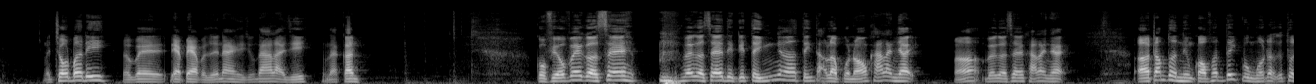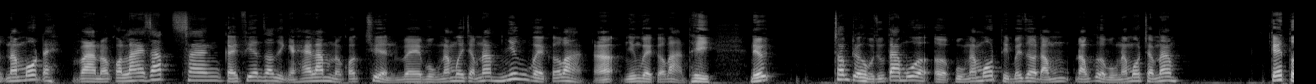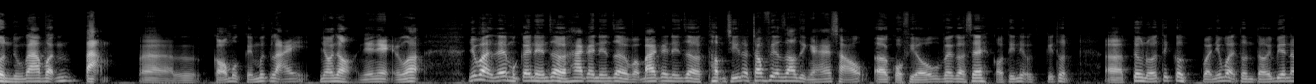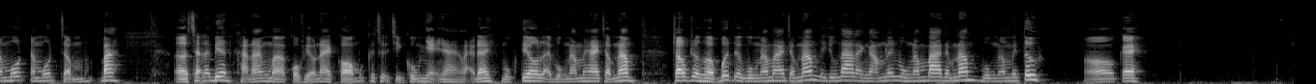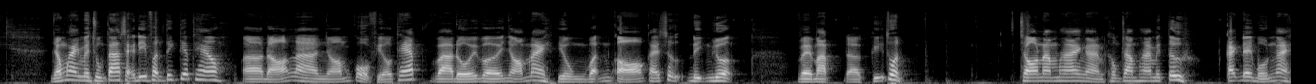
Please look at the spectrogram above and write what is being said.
ạ? Chốt bớt đi. Rồi về đẹp đẹp ở dưới này thì chúng ta lại gì? Chúng ta cân. Cổ phiếu VGC VGC thì cái tính ờ, tính tạo lập của nó khá là nhạy. Đó VGC khá là nhạy ở trong tuần thì có phân tích vùng hỗ trợ kỹ thuật 51 này và nó có lai dắt sang cái phiên giao dịch ngày 25 nó có chuyển về vùng 50.5 nhưng về cơ bản à, nhưng về cơ bản thì nếu trong trường hợp chúng ta mua ở vùng 51 thì bây giờ đóng đóng cửa vùng 51.5 kết tuần chúng ta vẫn tạm à, có một cái mức lãi nho nhỏ nhẹ nhẹ đúng không ạ? Như vậy đây một cây nến giờ hai cây nến giờ và ba cây nến giờ. Thậm chí là trong phiên giao dịch ngày 26 uh, ờ, cổ phiếu VGC có tín hiệu kỹ thuật uh, tương đối tích cực. Và như vậy tuần tới biên 51 51.3 uh, sẽ là biên. Khả năng mà cổ phiếu này có một cái sự chỉnh cung nhẹ nhàng lại đây. Mục tiêu lại vùng 52.5 trong trường hợp bứt được vùng 52.5 thì chúng ta lại ngắm lên vùng 53.5 vùng 54 ok. Nhóm ngành mà chúng ta sẽ đi phân tích tiếp theo. À, đó là nhóm cổ phiếu thép. Và đối với nhóm này thì Hùng vẫn có cái sự định lượng về mặt uh, kỹ thuật cho năm 2024 cách đây 4 ngày.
